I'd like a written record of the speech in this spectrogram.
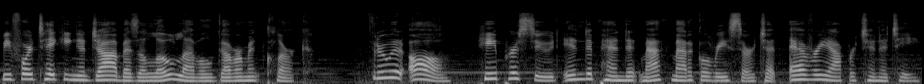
before taking a job as a low level government clerk. Through it all, he pursued independent mathematical research at every opportunity,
